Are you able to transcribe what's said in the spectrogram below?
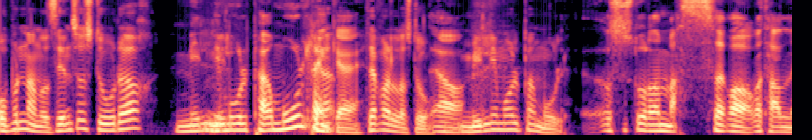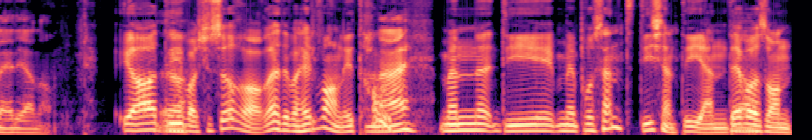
Og på den andre siden så sto det Millimol per mol, tenker jeg. Det var det det sto. Ja. Millimol per mol. Og så sto det masse rare tall ned igjennom. Ja, de Ja. var ikke så rare. Det var helt vanlige tall. Nei. Men de med prosent, de kjente igjen. Det Ja. var sånn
